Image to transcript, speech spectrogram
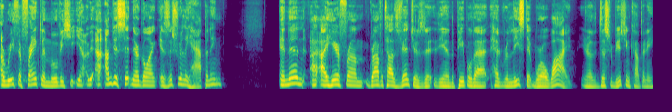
Aretha Franklin movie. She, you know, I, am just sitting there going, "Is this really happening?" And then I, I hear from Gravitas Ventures, the, you know, the people that had released it worldwide, you know, the distribution company,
